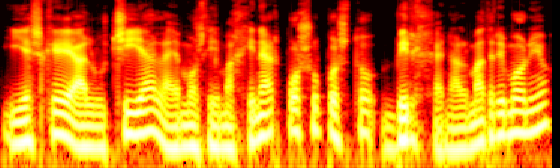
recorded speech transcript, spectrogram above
Y es que a Luchía la hemos de imaginar, por supuesto, virgen al matrimonio,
